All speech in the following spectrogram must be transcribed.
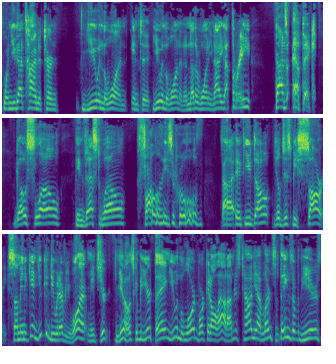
when you got time to turn you and the one into you and the one and another one, now you got three. That's epic. Go slow, invest well, follow these rules. Uh, if you don't, you'll just be sorry. So, I mean, again, you can do whatever you want. I mean, it's your, you know, it's going to be your thing. You and the Lord work it all out. I'm just telling you, I've learned some things over the years.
